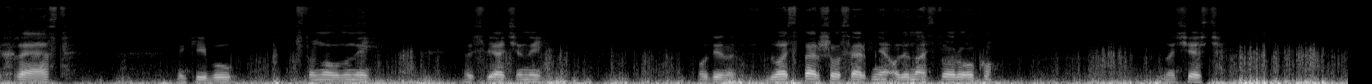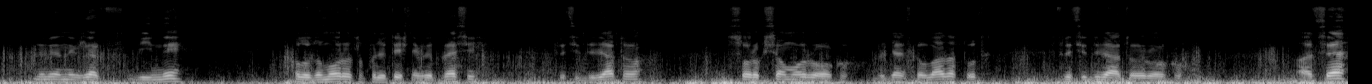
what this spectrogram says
хрест, який був встановлений, освячений 21 серпня 2011 року на честь невинних жертв війни, голодомору та політичних репресій 39-47 року. Радянська влада тут з 39-го року. А це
